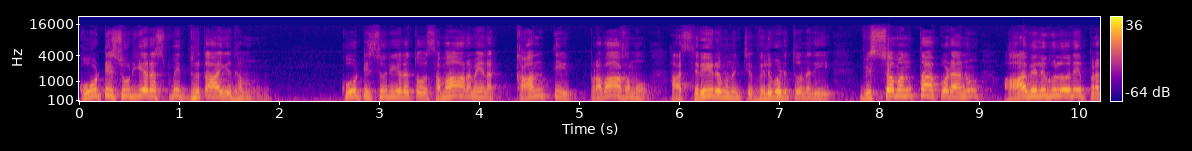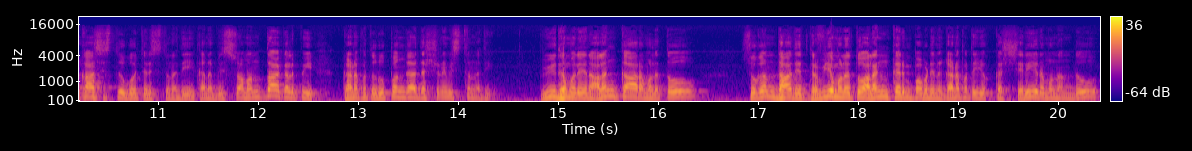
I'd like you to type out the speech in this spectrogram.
కోటి సూర్యరశ్మి ధృతాయుధం కోటి సూర్యులతో సమానమైన కాంతి ప్రవాహము ఆ శరీరము నుంచి వెలువడుతున్నది. విశ్వమంతా కూడాను ఆ వెలుగులోనే ప్రకాశిస్తూ గోచరిస్తున్నది. కన విశ్వమంతా కలిపి గణపతి రూపంగా దర్శనమిస్తున్నది. వివిధములైన అలంకారములతో సుగంధాది ద్రవ్యములతో అలంకరింపబడిన గణపతి యొక్క శరీరమునందు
